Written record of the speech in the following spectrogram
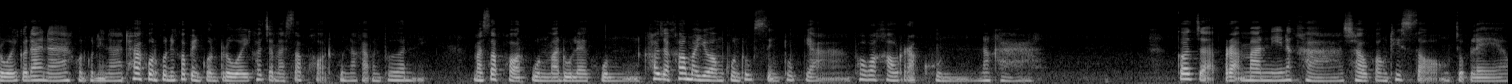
รวยก็ได้นะ คนคนนี้นะ ถ้าคนคนนี้เขาเป็นคนรวยเขาจะมาซัพพอร์ตคุณนะคะเพื่อนๆมาซัพพอร์ตคุณมาดูแลคุณ เขาจะเข้ามายอมคุณทุกสิ่งทุกอย่าง เพราะว่าเขารักคุณนะคะ ก็จะประมาณนี้นะคะ ชาวกองที่สองจบแล้ว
